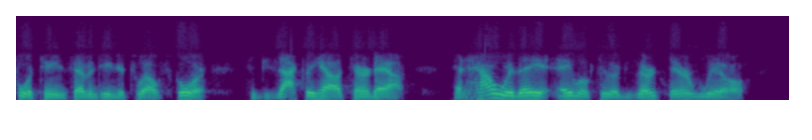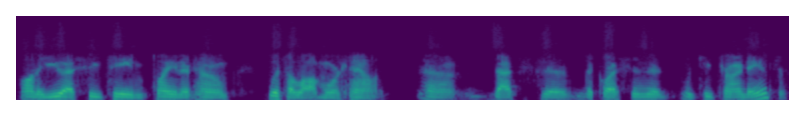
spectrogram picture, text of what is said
14, 17 to 12 score. It's exactly how it turned out. And how were they able to exert their will on a USC team playing at home with a lot more talent? Uh, that's the, the question that we keep trying to answer.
